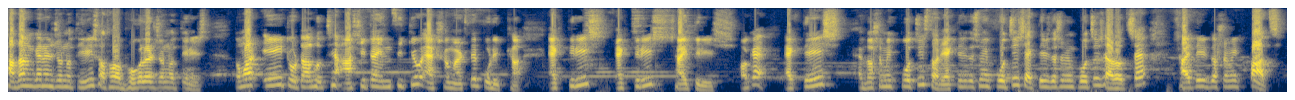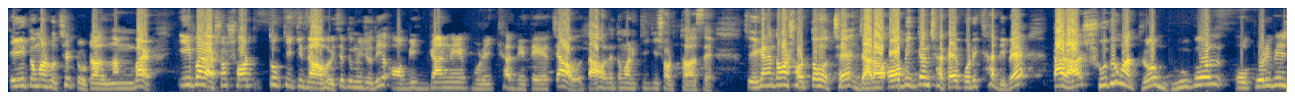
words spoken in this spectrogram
সাধারণ জ্ঞানের জন্য তিরিশ, অথবা ভূগোলের জন্য তিরিশ। তোমার এই টোটাল হচ্ছে আশিটা এমসিকিউ একশো মার্কসের পরীক্ষা। একত্রিশ একত্রিশ সাঁত্রিশ ওকে একত্রিশ দশমিক পঁচিশ সরি একত্রিশ দশমিক পঁচিশ, একত্রিশ দশমিক পঁচিশ, আর হচ্ছে সাঁত্রিশ দশমিক পাঁচ। এই তোমার হচ্ছে টোটাল নাম্বার এবার আসো, শর্ত কি কি দেওয়া হয়েছে তুমি যদি অবিজ্ঞানে পরীক্ষা দিতে চাও, তাহলে তোমার কি কি শর্ত আছে? এখানে তোমার শর্ত হচ্ছে, যারা অবিজ্ঞান শাখায় পরীক্ষা দিবে, তারা শুধুমাত্র ভূগোল ও পরিবেশ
